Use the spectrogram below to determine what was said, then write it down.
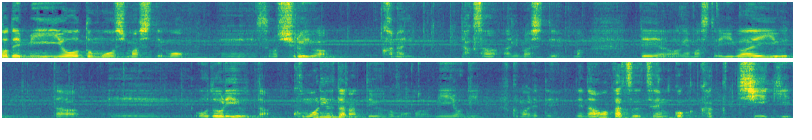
まあ、一言で民謡と申しましても、えー、その種類はかなりたくさんありまして、まあ、例を挙げますと祝い歌、えー、踊り歌子守歌なんていうのもこの民謡に含まれてでなおかつ全国各地域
